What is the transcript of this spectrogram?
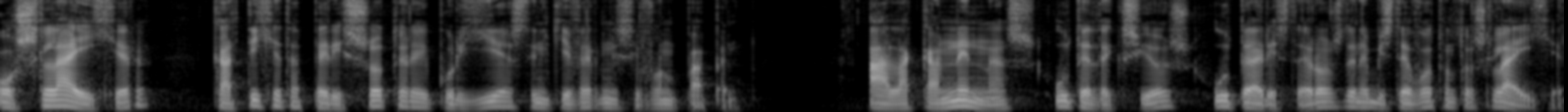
Ο Σλάιχερ κατήχε τα περισσότερα υπουργεία στην κυβέρνηση Φον Πάπεν. Αλλά κανένας, ούτε δεξιός ούτε αριστερός, δεν εμπιστευόταν τον Σλάιχερ,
